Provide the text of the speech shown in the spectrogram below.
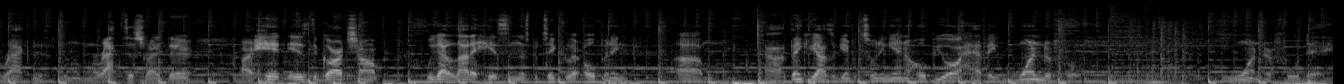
Maractus, Maractus right there. Our hit is the Garchomp. We got a lot of hits in this particular opening. Um, uh, thank you guys again for tuning in. I hope you all have a wonderful, wonderful day.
